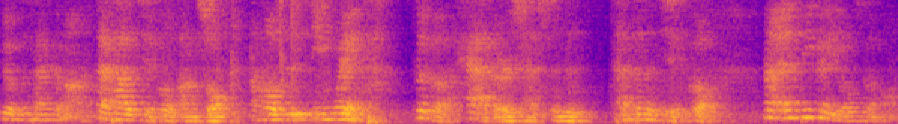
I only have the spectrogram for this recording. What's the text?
就有这三个嘛，在它的结构当中，然后是因为这个 had 而产生的产生的结构。那 NP 可以有什么？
